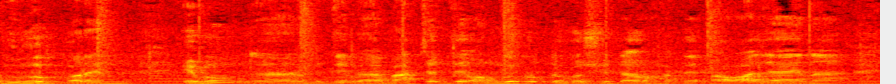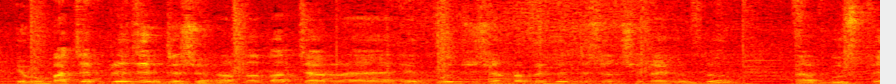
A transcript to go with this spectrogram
অনুভব করেন এবং যে বাচ্চার যে অঙ্গ প্রত্যঙ্গ সেটাও হাতে পাওয়া যায় না এবং বাচ্চার প্রেজেন্টেশন অর্থাৎ বাচ্চার যে পজিশন বা প্রেজেন্টেশন সেটা কিন্তু বুঝতে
